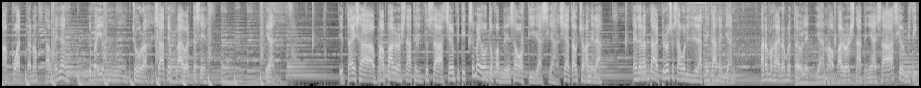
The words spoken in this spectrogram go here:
akwat ano tama yan diba yung tsura sa ating flower kasi yan dito tayo sa mga followers natin dito sa Serpitic sa may auto kable sa Ortigas yan. Shout out sa kanila. Lang tayo, pero sasawalin din natin kagad yan. Para makairam tayo ulit. Yan, mga followers natin yan sa Serpitic.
